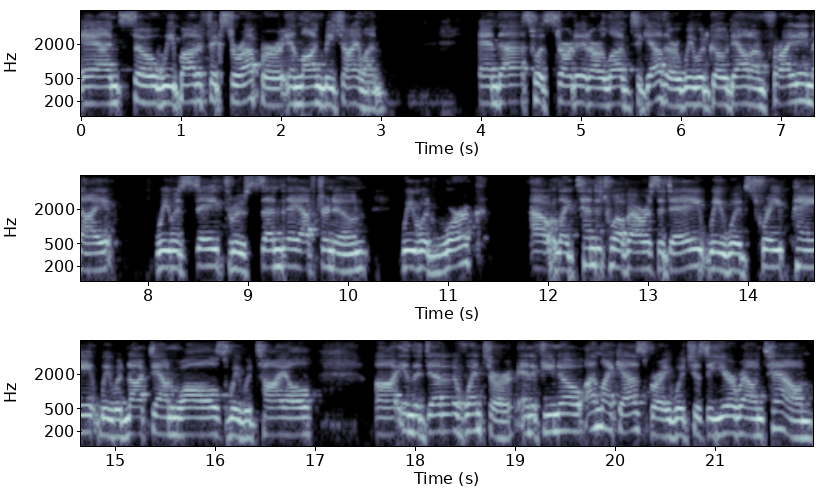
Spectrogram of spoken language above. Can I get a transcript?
and so we bought a fixer upper in Long Beach Island, and that's what started our love together. We would go down on Friday night, we would stay through Sunday afternoon, we would work out like 10 to 12 hours a day. We would scrape paint, we would knock down walls, we would tile uh, in the dead of winter. And if you know, unlike Asbury, which is a year round town,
